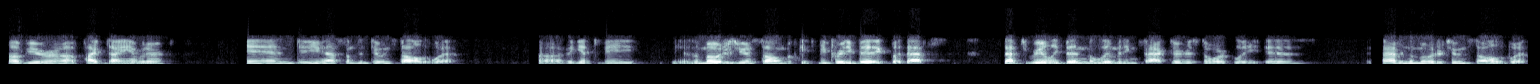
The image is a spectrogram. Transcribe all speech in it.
of your uh, pipe diameter and do you have something to install it with. Uh, they get to be you know, the motors you install them with get to be pretty big, but that's that's really been the limiting factor historically is having the motor to install it with.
